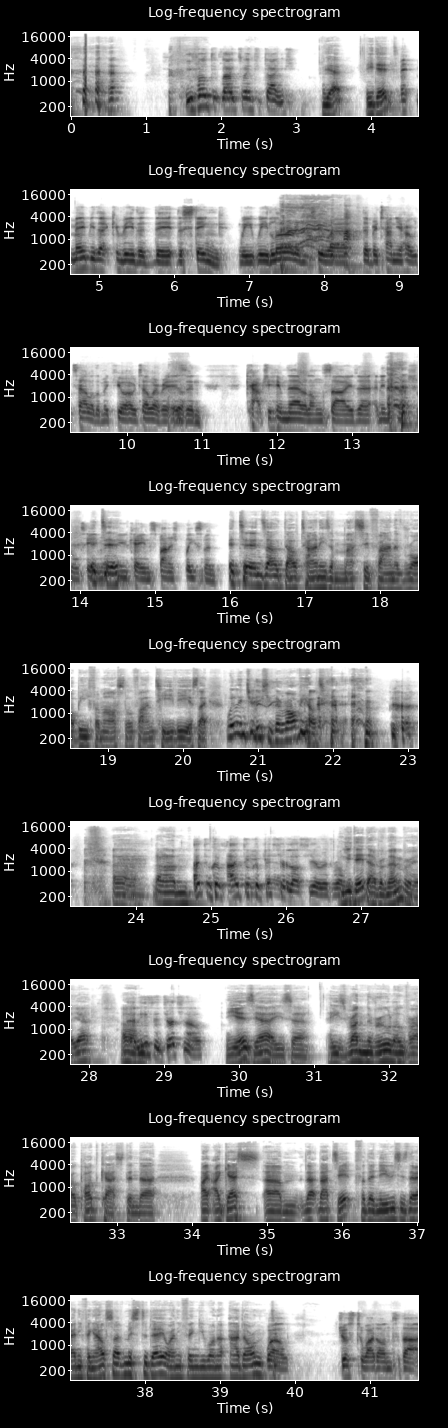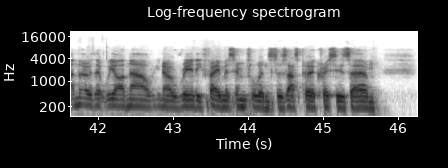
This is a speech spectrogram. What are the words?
he voted like twenty times. yeah, he did. Maybe that could be the, the, the sting. We we lure him to uh, the Britannia Hotel or the Mercure Hotel, wherever it is, and capture him there alongside uh, an international team of a- UK and Spanish policemen. It turns out Al-Thani's a massive fan of Robbie from Arsenal Fan TV. It's like we'll introduce you to Robbie. Al-Thani. uh, um, I took a I took a picture last year with Robbie, you did, I remember it. Yeah, and um, he's a judge now. He is, yeah. He's uh, he's run the rule over our podcast, and uh, I, I guess um, that that's it for the news. Is there anything else I've missed today, or anything you want to add on? Well, just to add on to that, I know that we are now, you know, really famous influencers, as per Chris's um,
